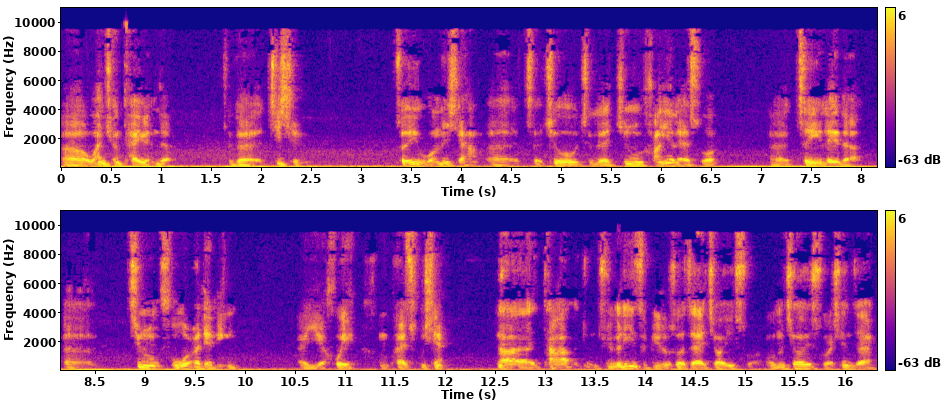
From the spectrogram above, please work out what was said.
呃完全开源的这个机器人，所以我们想呃这就这个金融行业来说，呃这一类的呃金融服务二点零，呃也会很快出现。那他举个例子，比如说在交易所，我们交易所现在，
